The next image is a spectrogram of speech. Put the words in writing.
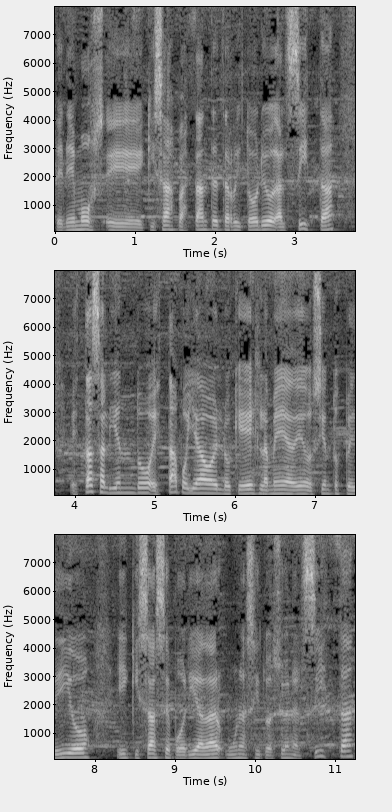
tenemos eh, quizás bastante territorio alcista. Está saliendo, está apoyado en lo que es la media de 200 pedidos y quizás se podría dar una situación alcista.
